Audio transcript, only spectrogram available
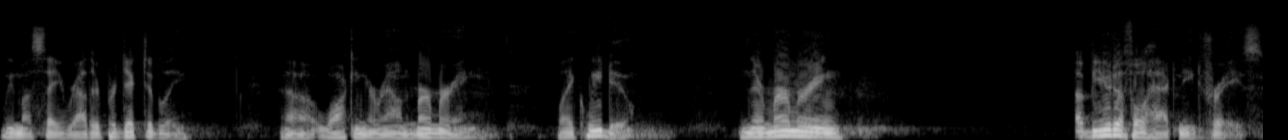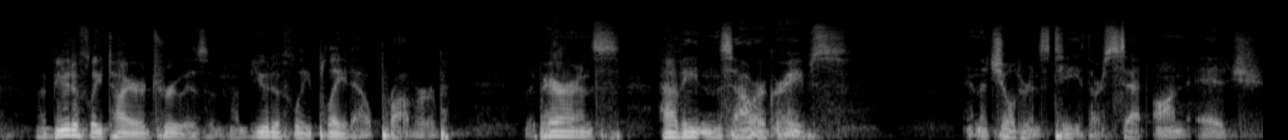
we must say, rather predictably uh, walking around murmuring like we do. And they're murmuring a beautiful hackneyed phrase, a beautifully tired truism, a beautifully played out proverb. The parents have eaten sour grapes, and the children's teeth are set on edge.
